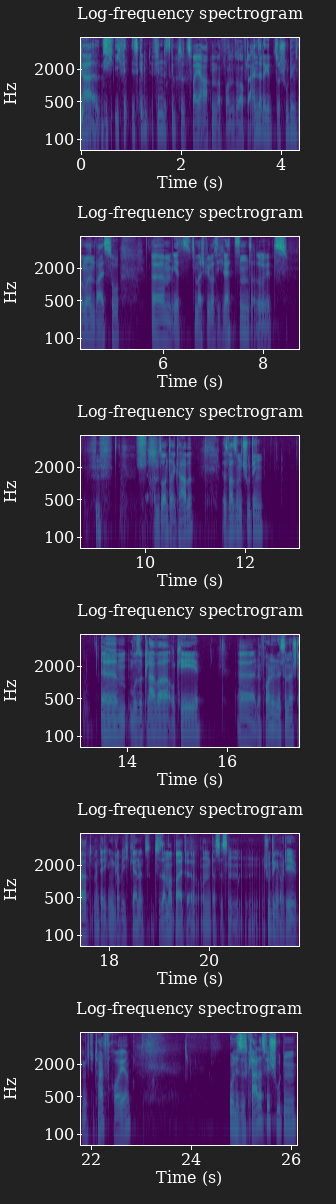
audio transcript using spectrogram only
ja, ich, ich finde, es, gibt, find, es gibt so zwei Arten davon. So auf der einen Seite gibt es so Shootings, wo man weiß, so, Ähm, jetzt zum Beispiel, was ich letztens, also jetzt am Sonntag habe, das war so ein Shooting, ähm, wo so klar war, okay, äh, eine Freundin ist in der Stadt, mit der ich unglaublich gerne zusammenarbeite und das ist ein, ein Shooting, auf dem ich mich total freue. Und es ist klar, dass wir shooten,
